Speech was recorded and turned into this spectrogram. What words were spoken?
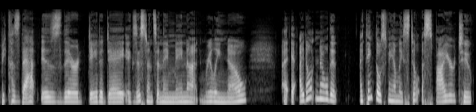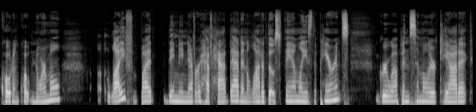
because that is their day to day existence and they may not really know. I, I don't know that, I think those families still aspire to quote unquote normal uh, life, but they may never have had that. And a lot of those families, the parents grew up in similar chaotic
